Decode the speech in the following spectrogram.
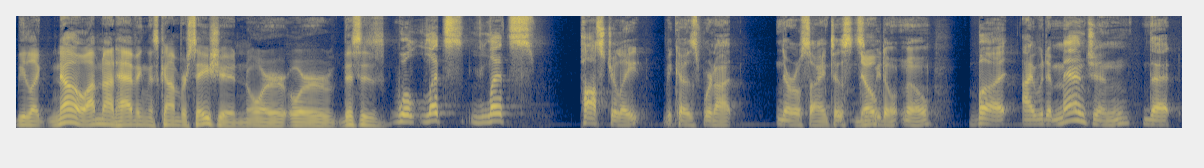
be like no i'm not having this conversation or or this is well, let's let's postulate because we're not neuroscientists, so we don't know. But I would imagine that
